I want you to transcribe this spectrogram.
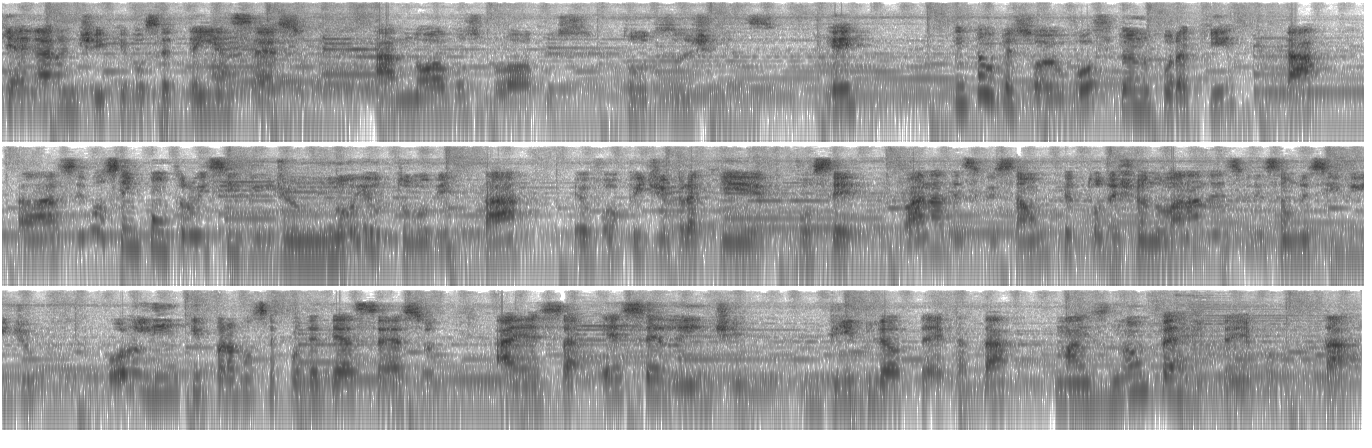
quer garantir que você tenha acesso a novos blocos todos os dias, ok? Então, pessoal, eu vou ficando por aqui, tá? Uh, se você encontrou esse vídeo no YouTube, tá? Eu vou pedir para que você vá na descrição, que eu estou deixando lá na descrição desse vídeo o link para você poder ter acesso a essa excelente biblioteca, tá? Mas não perde tempo, tá?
